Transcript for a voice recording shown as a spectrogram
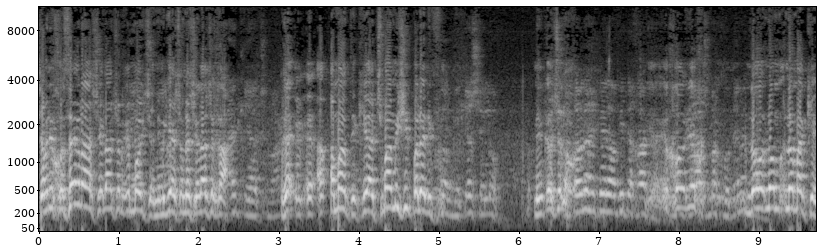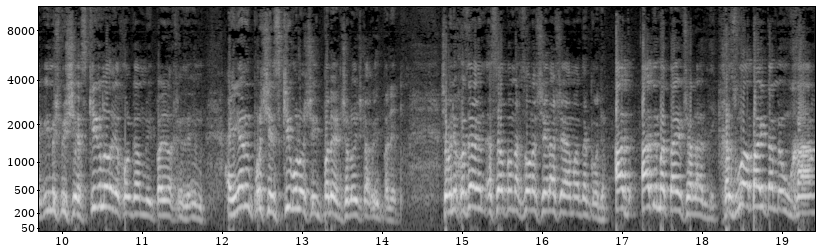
עכשיו אני חוזר לשאלה של רב מוישה, אני מגיע עכשיו לשאלה שלך. שמע? ר- אה, אמרתי, קריאת שמע מי שיתפלל לפני. לא, במקרה שלו. במקרה שלו. אתה הולך להתפלל ערבית אחר כך. לא, לא, לא מעכב, אם יש מי שיזכיר לו, יכול גם להתפלל אחרי זה. העניין הוא פה שיזכירו לו שיתפלל, שלא ישכח להתפלל. עכשיו אני חוזר, עוד פעם נחזור לשאלה שאמרת קודם. עד, מתי אפשר להדליק? חזרו הביתה מאוחר,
